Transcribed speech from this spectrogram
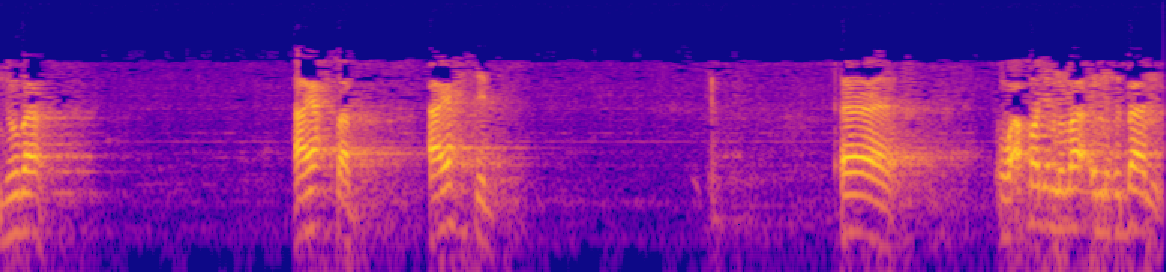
دوبا أيحسب أيحسب. آه وأخرج ابن, ابن حبان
